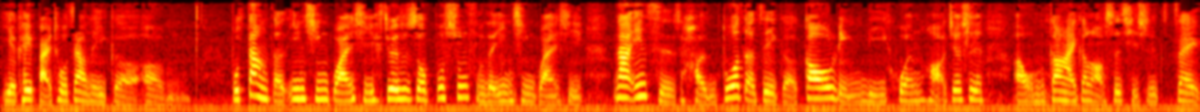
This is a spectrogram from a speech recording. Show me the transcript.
也可以摆脱这样的一个嗯。呃不当的姻亲关系，就是说不舒服的姻亲关系。那因此很多的这个高龄离婚，哈，就是啊、我们刚才跟老师其实，在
